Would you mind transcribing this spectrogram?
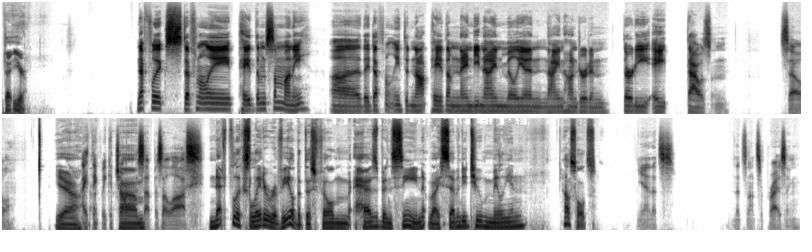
that year. Netflix definitely paid them some money. Uh, they definitely did not pay them ninety nine million nine hundred and thirty eight thousand. So Yeah. I think we could chalk this Um, up as a loss. Netflix later revealed that this film has been seen by 72 million households. Yeah, that's that's not surprising.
